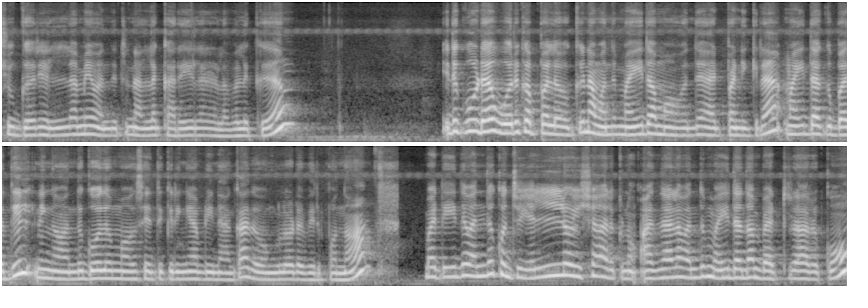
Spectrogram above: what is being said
சுகர் எல்லாமே வந்துட்டு நல்லா கரையிற லெவலுக்கு இது கூட ஒரு கப் அளவுக்கு நான் வந்து மைதா மாவு வந்து ஆட் பண்ணிக்கிறேன். மைதாக்கு பதில் நீங்கள் வந்து கோதுமை மாவு சேர்த்துக்கிறீங்க அப்படின்னாக்கா அது உங்களோட விருப்பம் தான் பட் இது வந்து கொஞ்சம் எல்லோயிஷாக இருக்கணும். அதனால வந்து மைதா தான் பெட்டராக இருக்கும்.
